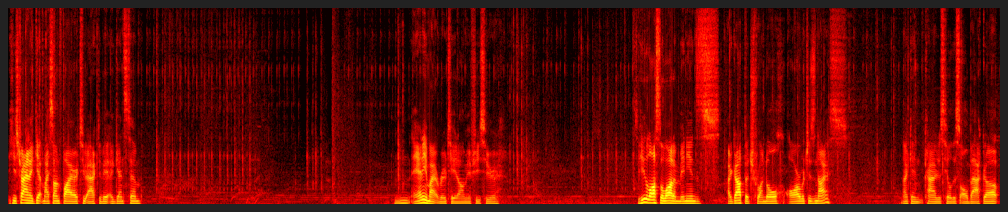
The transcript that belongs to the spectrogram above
he's trying to get my Sunfire to activate against him. Mm, Annie might rotate on me if she's here. So he lost a lot of minions. I got the Trundle R, which is nice. I can kind of just heal this all back up.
